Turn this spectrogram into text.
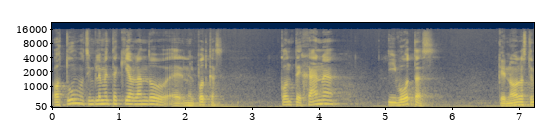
O tú, simplemente aquí hablando en el podcast. Con Tejana y Botas. Que no lo estoy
